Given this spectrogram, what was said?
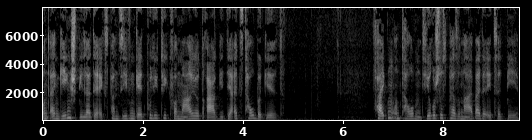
und ein Gegenspieler der expansiven Geldpolitik von Mario Draghi, der als Taube gilt. Falken und Tauben, tierisches Personal bei der EZB.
